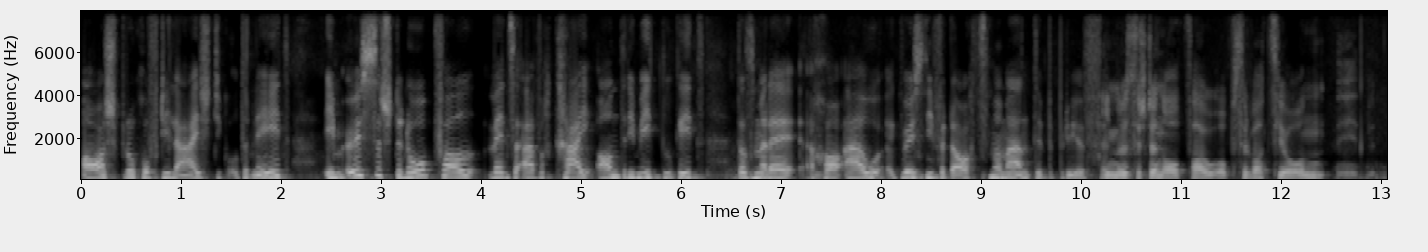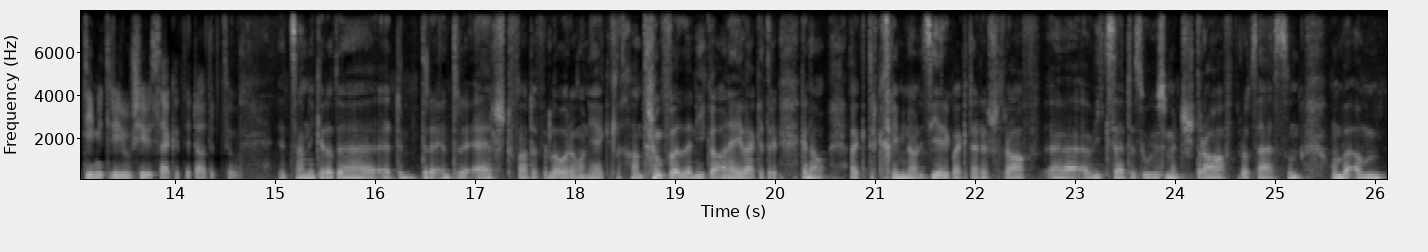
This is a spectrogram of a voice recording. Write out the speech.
Anspruch auf die Leistung oder nicht. Im äußersten Notfall, wenn es einfach keine anderen Mittel gibt, dass man äh, kann auch gewisse Verdachtsmomente überprüfen kann. Im äußersten Notfall Observation. Dimitri Ruschi, was sagt ihr da dazu? Jetzt habe ich gerade äh, den, den, den ersten Faden verloren, den ich eigentlich darauf eingehen wollte. Ah, nein, wegen der, genau, wegen der Kriminalisierung, wegen dieser Strafe. Äh, wie sieht das aus mit dem Strafprozess und, und, und,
